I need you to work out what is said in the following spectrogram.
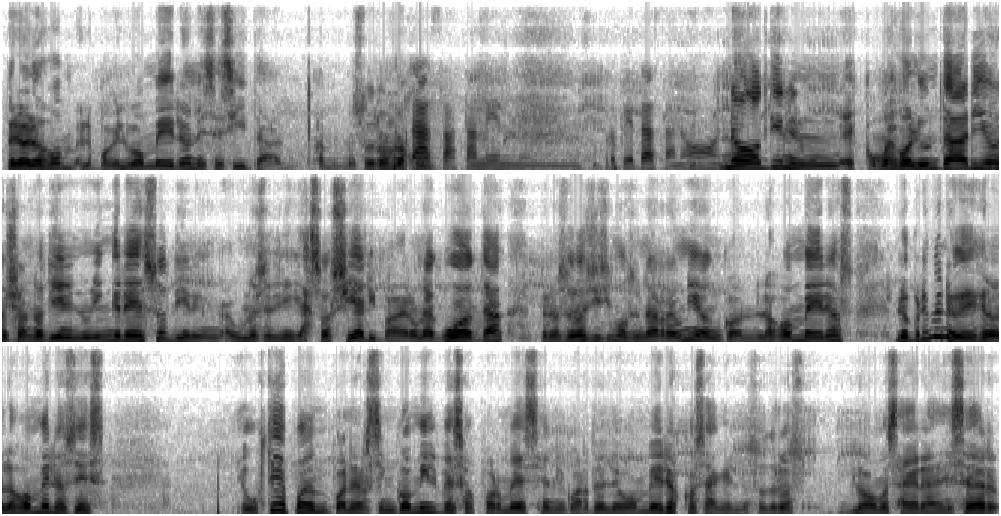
pero los bomberos, porque el bombero necesita, nosotros nos... Tasas también, su propia tasa, ¿no? No, tienen es, como es voluntario, ellos no tienen un ingreso, tienen, uno se tiene que asociar y pagar una cuota, pero nosotros hicimos una reunión con los bomberos. Lo primero que dijeron los bomberos es, Ustedes pueden poner 5 mil pesos por mes en el cuartel de bomberos, cosa que nosotros lo vamos a agradecer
